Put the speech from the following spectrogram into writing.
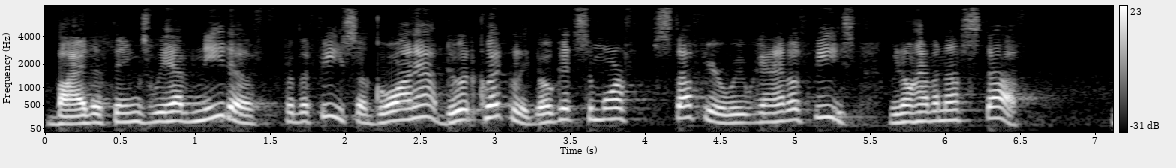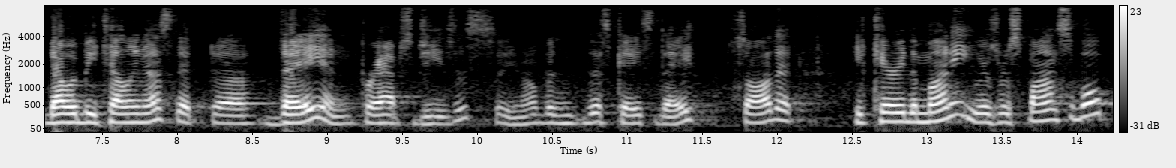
Buy the things we have need of for the feast. So go on out, do it quickly. Go get some more stuff here. We're going to have a feast. We don't have enough stuff. That would be telling us that uh, they, and perhaps Jesus, you know, but in this case, they saw that he carried the money, he was responsible,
